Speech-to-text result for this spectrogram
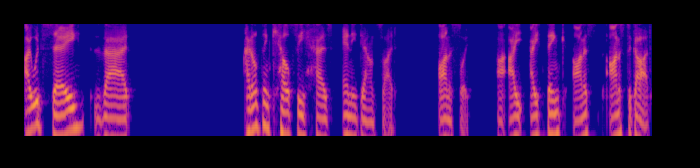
I would say that I don't think Kelce has any downside. Honestly, I I think honest honest to God,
